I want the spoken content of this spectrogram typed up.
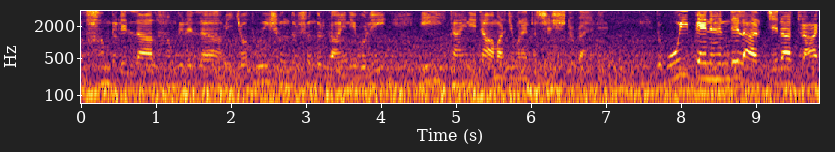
আলহামদুলিল্লাহ আলহামদুলিল্লাহ, আমি যতই সুন্দর সুন্দর কাহিনী বলি, এই কাহিনীটা আমার জীবনে একটা শ্রেষ্ঠ কাহিনী। তো ওই প্যান হ্যান্ডেল আর যারা ড্রাগ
